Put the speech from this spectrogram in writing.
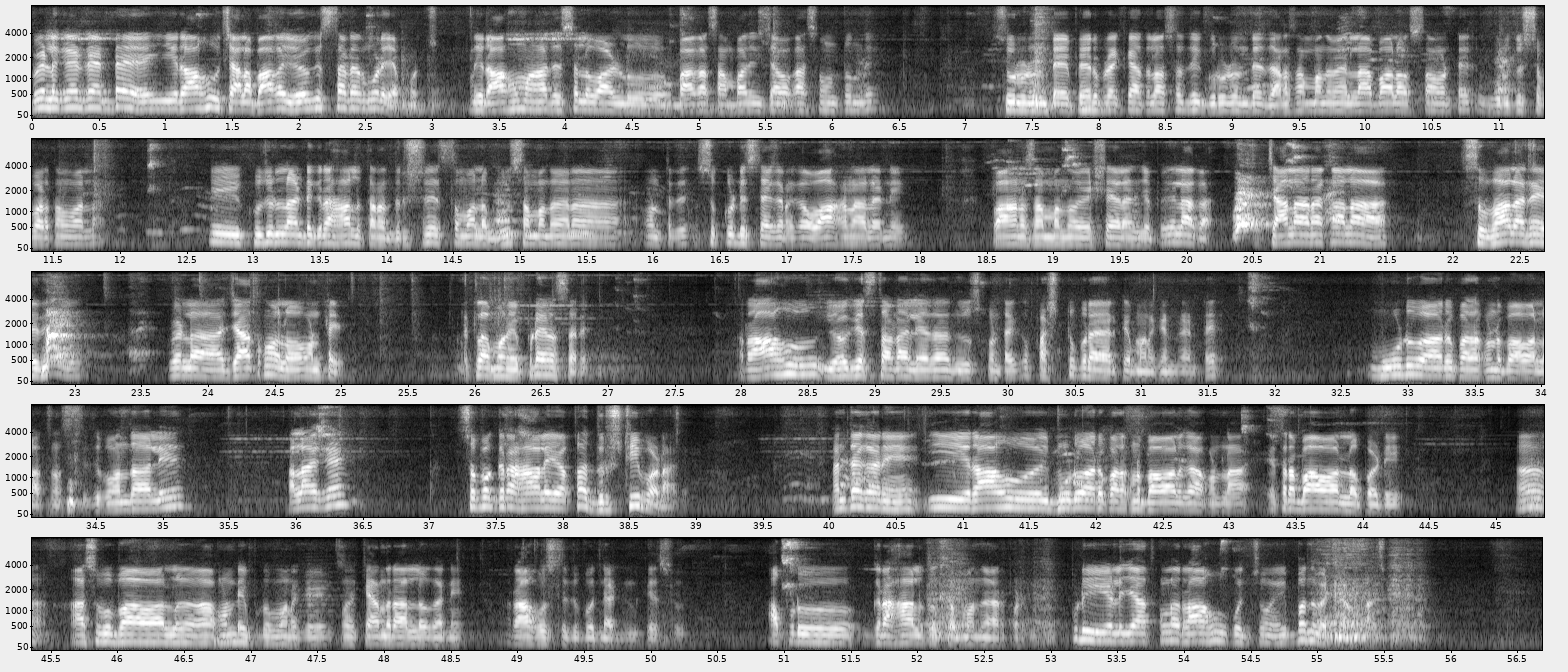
వీళ్ళకి ఏంటంటే ఈ రాహు చాలా బాగా యోగిస్తాడని కూడా చెప్పొచ్చు. ఈ రాహు మహాదశలో వాళ్ళు బాగా సంపాదించే అవకాశం ఉంటుంది. సూర్యుడు ఉంటే పేరు ప్రఖ్యాతులు వస్తుంది గురుడు ఉంటే ధన సంబంధమైన లాభాలు వస్తూ ఉంటాయి గురు దృష్టి పడటం వల్ల. ఈ కుజుడు లాంటి గ్రహాలు తన దృష్టిని ఇస్తాం వల్ల భూ సంబంధమైన ఉంటుంది. శుక్రుడు కనుక వాహనాలని వాహన సంబంధం విషయాలని చెప్పి ఇలాగ చాలా రకాల శుభాలు అనేది వీళ్ళ జాతకంలో ఉంటాయి. ఇట్లా మనం ఎప్పుడైనా సరే రాహు యోగిస్తాడా లేదా అని చూసుకుంటే ఫస్ట్ ప్రయారిటీ మనకేంటంటే మూడు ఆరు పదకొండు భావాలు అతను స్థితి పొందాలి. అలాగే శుభగ్రహాల యొక్క దృష్టి పడాలి. అంతేగాని ఈ రాహు ఈ మూడు ఆరు పదకొండు భావాలు కాకుండా ఇతర భావాల్లో పడి అశుభ భావాలు కాకుండా ఇప్పుడు మనకి కొన్ని కేంద్రాల్లో కానీ రాహు స్థితి పొందాడు కేసు అప్పుడు గ్రహాలతో సంబంధం ఏర్పడింది. ఇప్పుడు వీళ్ళ జాతకంలో రాహు కొంచెం ఇబ్బంది పెట్టే అవకాశం ఉంది.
